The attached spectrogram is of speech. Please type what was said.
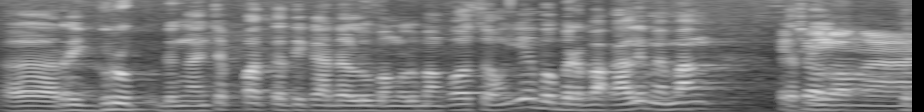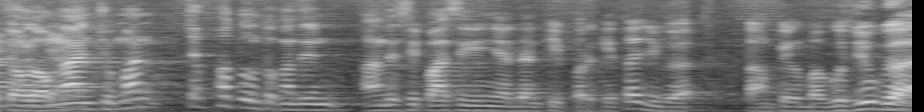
eh, regroup dengan cepat ketika ada lubang-lubang kosong. Iya beberapa kali memang Kecolongan, kecolongan cuman cepat untuk anti- antisipasinya dan kiper kita juga tampil bagus juga.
